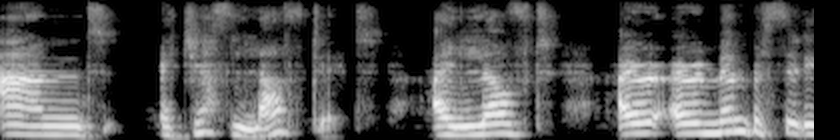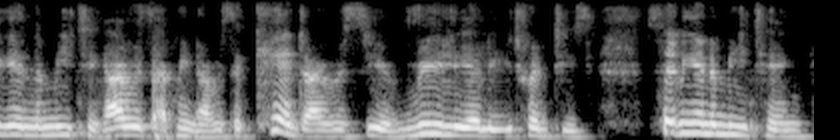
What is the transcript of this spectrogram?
and I just loved it. I loved, I, I, remember sitting in the meeting. I was, I mean, I was a kid, I was you know, really early 20s, sitting in a meeting.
